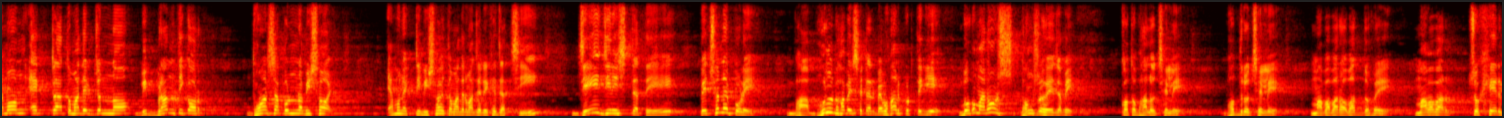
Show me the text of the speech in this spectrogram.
এমন একটা তোমাদের জন্য বিভ্রান্তিকর, ধোঁয়াশাপূর্ণ বিষয় এমন একটি বিষয় তোমাদের মাঝে রেখে যাচ্ছি, যেই জিনিসটাতে পেছনে পড়ে বা ভুলভাবে সেটার ব্যবহার করতে গিয়ে বহু মানুষ ধ্বংস হয়ে যাবে। কত ভালো ছেলে, ভদ্র ছেলে, মা বাবার অবাধ্য হয়ে, মা বাবার চোখের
